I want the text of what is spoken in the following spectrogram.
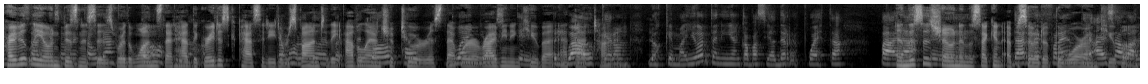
Privately owned businesses were the ones that had the greatest capacity to respond to the avalanche of tourists that were arriving in eh, Cuba at that time. And this is shown in the eh, second episode of The War on Cuba.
